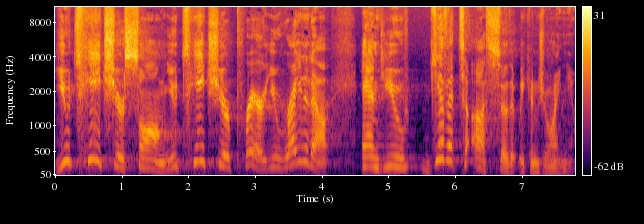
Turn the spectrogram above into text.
you teach your song, you teach your prayer, you write it out, and you give it to us so that we can join you.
